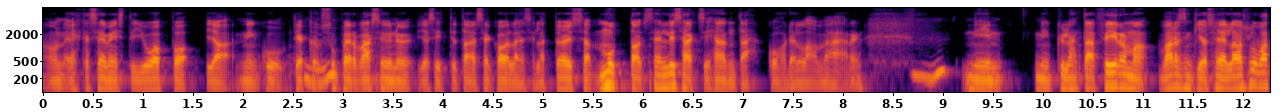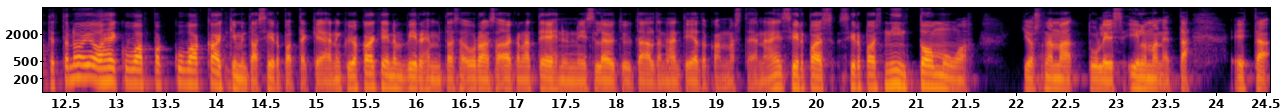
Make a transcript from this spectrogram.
on ehkä semisti juoppo ja niin kuin, tiedätkö, mm-hmm. superväsynyt ja sitten jotain sekoilee sillä töissä, mutta sen lisäksi häntä kohdellaan väärin. Mm-hmm. Niin, niin kyllähän tämä firma, varsinkin jos heillä olisi luvattu, että no joo, hei kuvaa, kuvaa kaikki mitä Sirpa tekee. Niin kuin joka ikinen virhe, mitä se uransa aikana tehnyt, niin se löytyy täältä näin tietokannasta ja näin. Sirpa olisi, Sirpa olisi niin tomua, jos nämä tulisi ilman, että että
